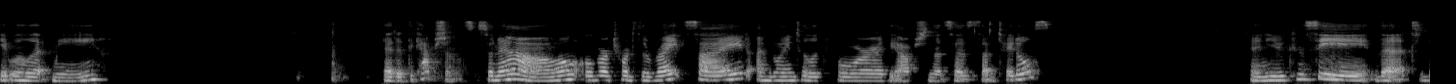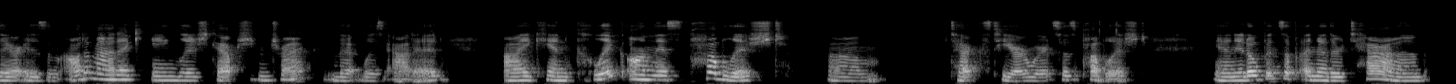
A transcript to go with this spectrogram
it will let me edit the captions. So now over towards the right side, I'm going to look for the option that says subtitles. And you can see that there is an automatic English caption track that was added. I can click on this published um, text here where it says published and it opens up another tab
